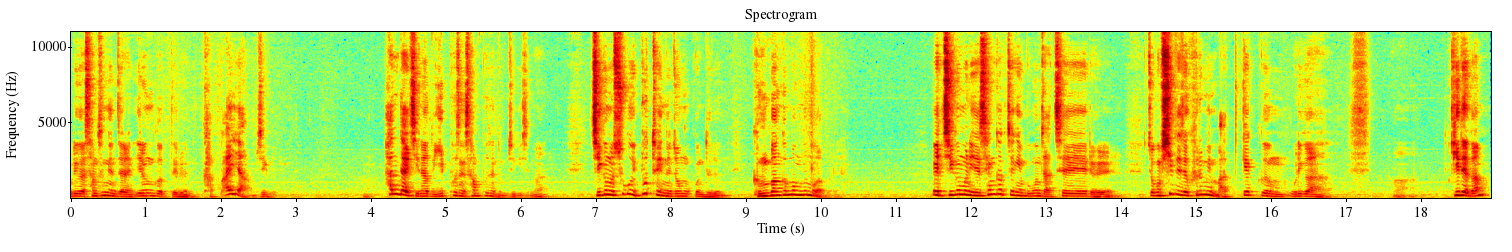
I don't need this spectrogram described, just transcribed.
우리가 삼성전자는 이런 것들은 가 빨리 안 움직여요. 어. 한달 지나도 2% 3% 움직이지만 지금은 수급이 붙어 있는 종목군들은 금방금방 넘어가 버려요. 그러니까 지금은 이제 생각적인 부분 자체를 조금 시대적 흐름에 맞게끔 우리가 어, 기대감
